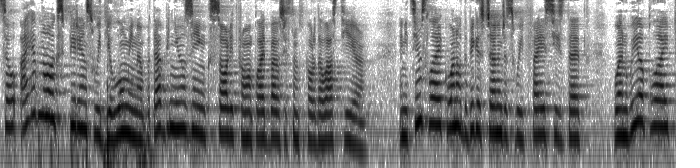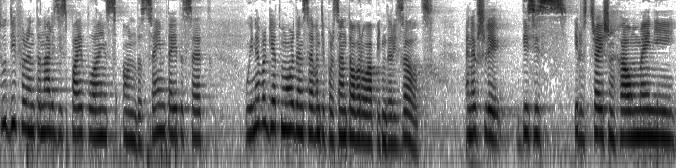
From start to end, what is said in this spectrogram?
So I have no experience with Illumina, but I've been using SOLiD from Applied Biosystems for the last year. And it seems like one of the biggest challenges we face is that when we apply two different analysis pipelines on the same data set, we never get more than 70% overlap in the results. And actually, this is illustration how many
